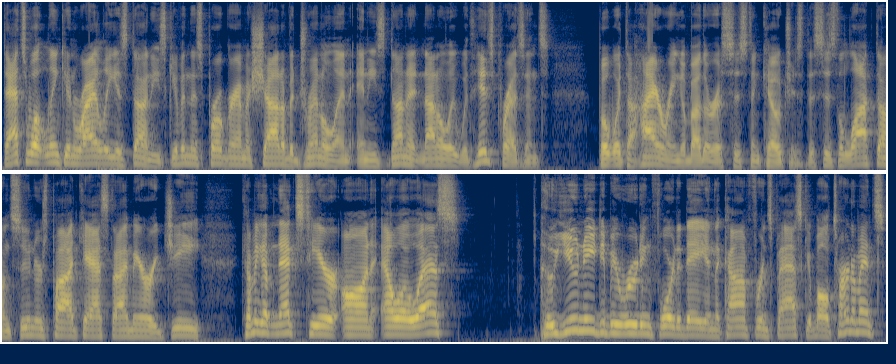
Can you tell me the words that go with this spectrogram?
That's what Lincoln Riley has done. He's given this program a shot of adrenaline and he's done it not only with his presence but with the hiring of other assistant coaches. This is the Locked On Sooners podcast. I'm Eric G. Coming up next here on LOS, who you need to be rooting for today in the conference basketball tournaments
